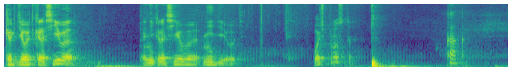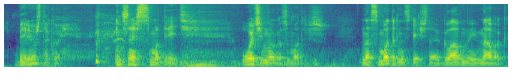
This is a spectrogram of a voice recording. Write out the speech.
Как делать красиво, а некрасиво не делать. Очень просто. Как? Берешь такой и начинаешь смотреть. Очень много смотришь. Насмотренность, я считаю, главный навык.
